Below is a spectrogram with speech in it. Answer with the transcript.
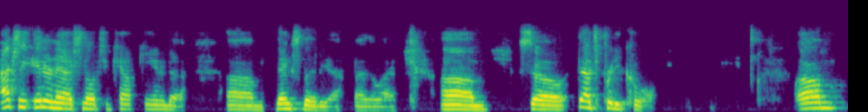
actually, international if you count Canada. Um, thanks, Lydia, by the way. Um, so that's pretty cool. Um,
